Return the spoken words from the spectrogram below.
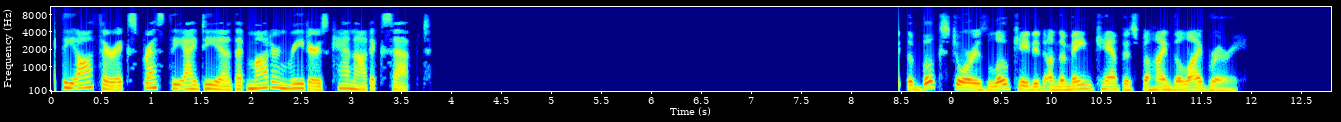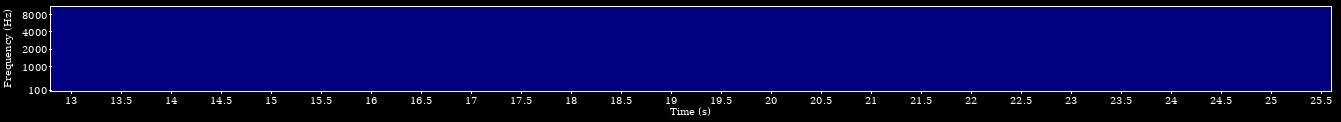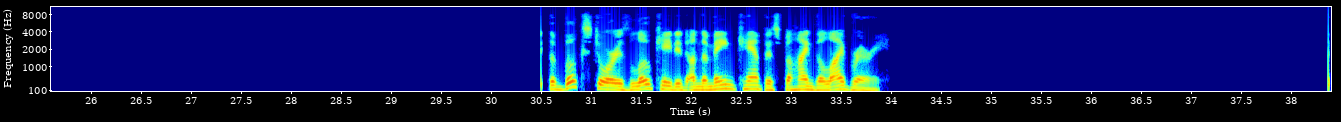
The author expressed the idea that modern readers cannot accept. The bookstore is located on the main campus behind the library. The bookstore is located on the main campus behind the library.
